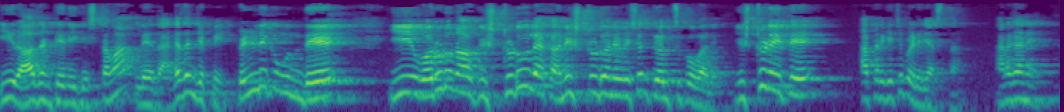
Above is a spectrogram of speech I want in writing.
ఈ రాజంటే నీకు ఇష్టమా లేదా? నిజం చెప్పి పెళ్ళికి ముందే ఈ వరుడు నాకు ఇష్టుడు లేక అనిష్టుడు అనే విషయం తెలుసుకోవాలి. ఇష్టుడైతే అతనికి ఇచ్చి పెళ్ళి చేస్తాను. అనగానే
